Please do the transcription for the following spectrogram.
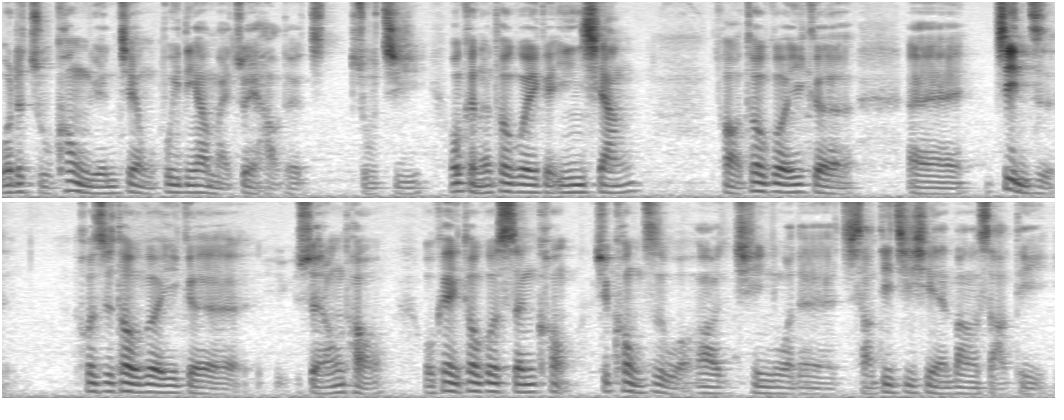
我的主控元件我不一定要买最好的主机，我可能透过一个音箱，好、透过一个呃镜子，或是透过一个水龙头，我可以透过声控去控制我哦，请我的扫地机器人帮我扫地，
